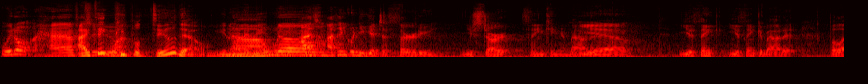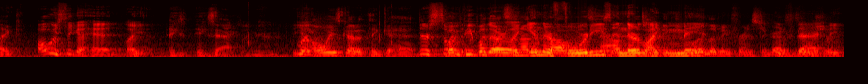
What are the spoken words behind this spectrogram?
We don't have. I to. think people do though. You know what I mean? when you- I, No. I think when you get to thirty, you start thinking about it. Yeah. You think you think about it, but like Always think ahead. Like ex- exactly, man. Like, you always got to think ahead. there's so But- many people that are, like, in their 40s now and they're too like, many man- are living for instant gratification. exactly.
